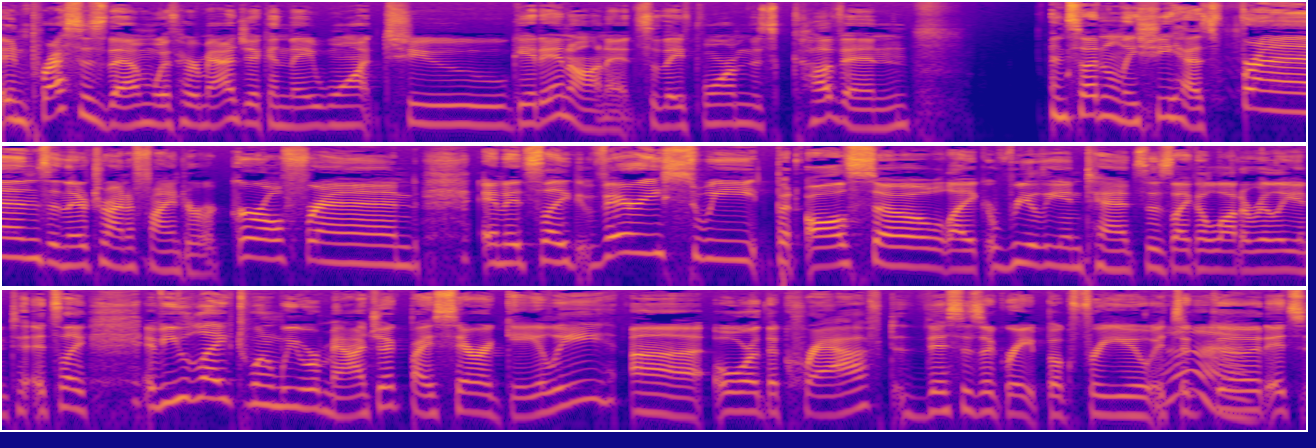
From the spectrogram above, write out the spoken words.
impresses them with her magic and they want to get in on it so they form this coven and suddenly she has friends and they're trying to find her a girlfriend. And it's like very sweet but also like really intense. There's like a lot of really intense it's like if you liked when we were magic by sarah gailey uh, or the craft this is a great book for you. It's a Ah. good it's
